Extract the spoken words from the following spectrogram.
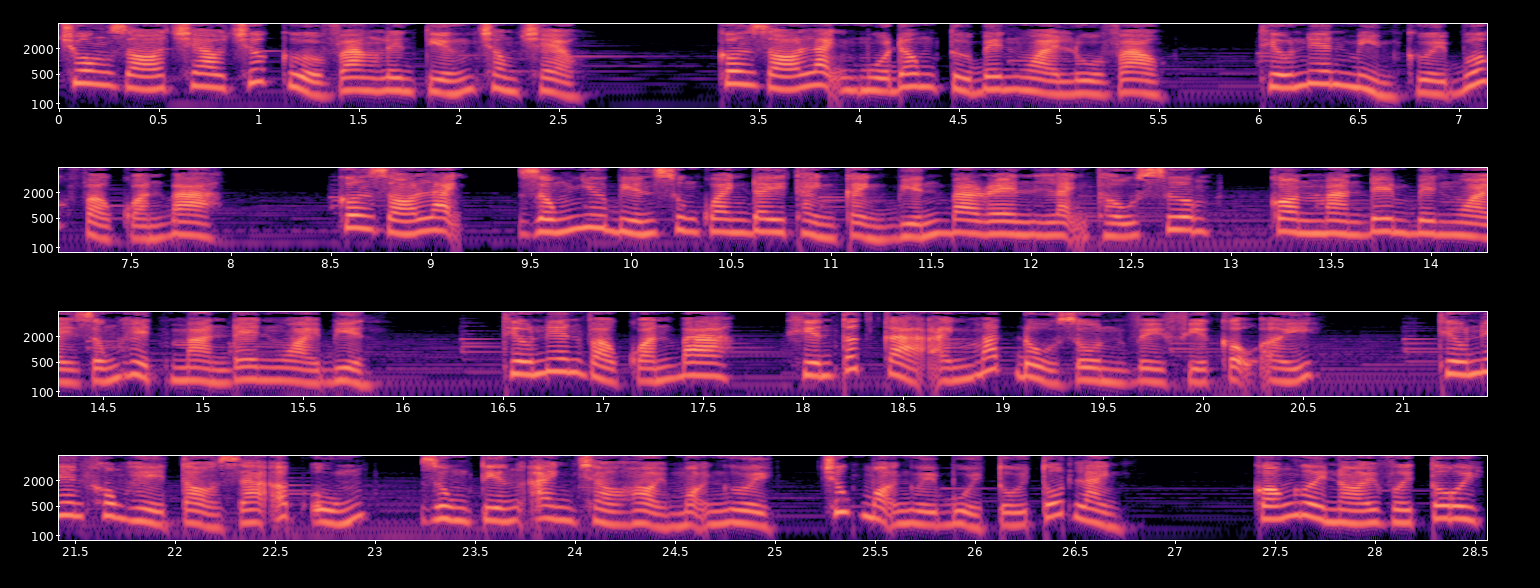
Chuông gió treo trước cửa vang lên tiếng trong trẻo. Cơn gió lạnh mùa đông từ bên ngoài lùa vào, thiếu niên mỉm cười bước vào quán ba. Cơn gió lạnh, giống như biến xung quanh đây thành cảnh biến Baren lạnh thấu xương, còn màn đêm bên ngoài giống hệt màn đen ngoài biển. Thiếu niên vào quán ba, khiến tất cả ánh mắt đổ dồn về phía cậu ấy. Thiếu niên không hề tỏ ra ấp úng, dùng tiếng Anh chào hỏi mọi người, chúc mọi người buổi tối tốt lành. Có người nói với tôi,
